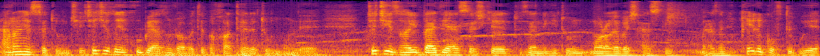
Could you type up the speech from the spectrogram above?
الان حستون چیه؟ چه چیزهای خوبی از اون رابطه به خاطرتون مونده؟ چه چیزهایی بدی هستش که تو زندگیتون مراقبش هستید؟ مثلا خیلی گفتگوی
